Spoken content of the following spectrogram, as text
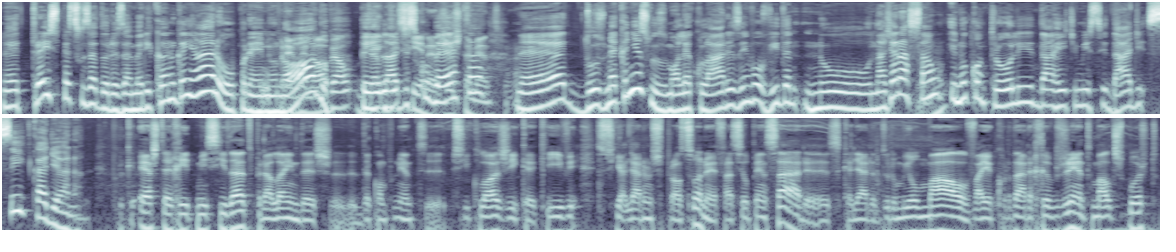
né, três pesquisadores americanos ganharam o prêmio, o prêmio Nobel, Nobel, pela medicina, descoberta uhum. né, dos mecanismos moleculares envolvidos no, na geração uhum. e no controle da ritmicidade circadiana. Porque esta ritmicidade, para além das, da componente psicológica, que se olharmos para o sono é fácil pensar, eh, se calhar dormiu mal, vai acordar rabugento, mal disposto,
